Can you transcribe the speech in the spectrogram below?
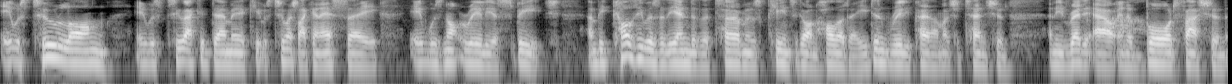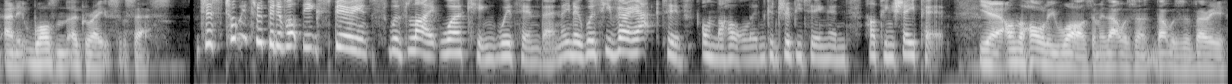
It was too long. It was too academic. It was too much like an essay. It was not really a speech. And because he was at the end of the term and was keen to go on holiday, he didn't really pay that much attention. And he read it out in a bored fashion, and it wasn't a great success. Just talk me through a bit of what the experience was like working with him then. You know, was he very active on the whole in contributing and helping shape it? Yeah, on the whole he was. I mean, that was a that was a very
